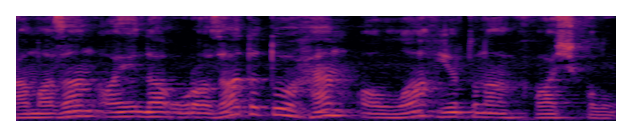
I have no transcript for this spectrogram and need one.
Рамазан айында ураза тоту һәм Аллаһ йортына хаҗ кылу.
